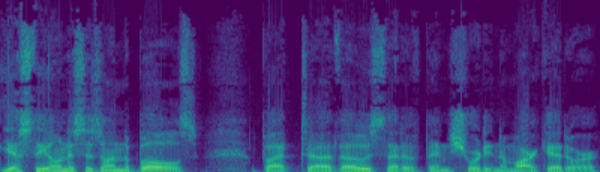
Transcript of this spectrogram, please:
yes, the onus is on the bulls, but uh, those that have been shorting the market or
